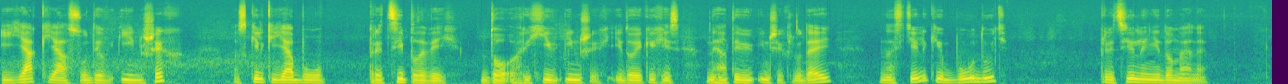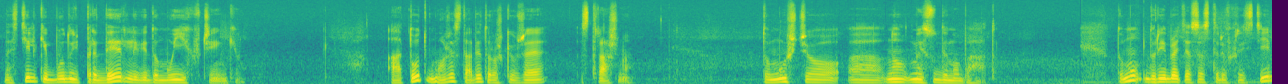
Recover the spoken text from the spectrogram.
І як я судив інших, наскільки я був приціпливий до гріхів інших і до якихось негативів інших людей, настільки будуть прицілені до мене, настільки будуть придирливі до моїх вчинків. А тут може стати трошки вже страшно. Тому що ну, ми судимо багато. Тому, дорогі браття сестри в Христі,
